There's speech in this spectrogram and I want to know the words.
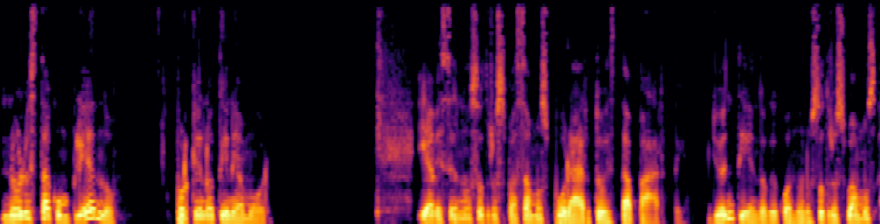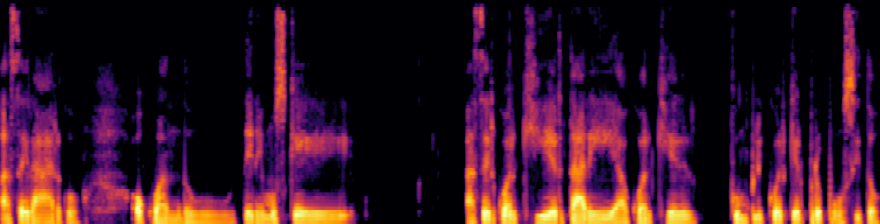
no lo está cumpliendo porque no tiene amor. Y a veces nosotros pasamos por harto esta parte. Yo entiendo que cuando nosotros vamos a hacer algo o cuando tenemos que hacer cualquier tarea, cualquier, cumplir cualquier propósito,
